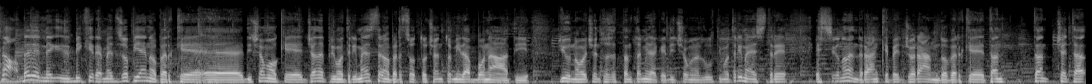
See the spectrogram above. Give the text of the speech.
No, beve il bicchiere mezzo pieno perché eh, diciamo che già nel primo trimestre hanno perso 800.000 abbonati, più 970.000 che diciamo nell'ultimo trimestre e secondo me andrà anche peggiorando perché tan- tan- cioè, ta-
